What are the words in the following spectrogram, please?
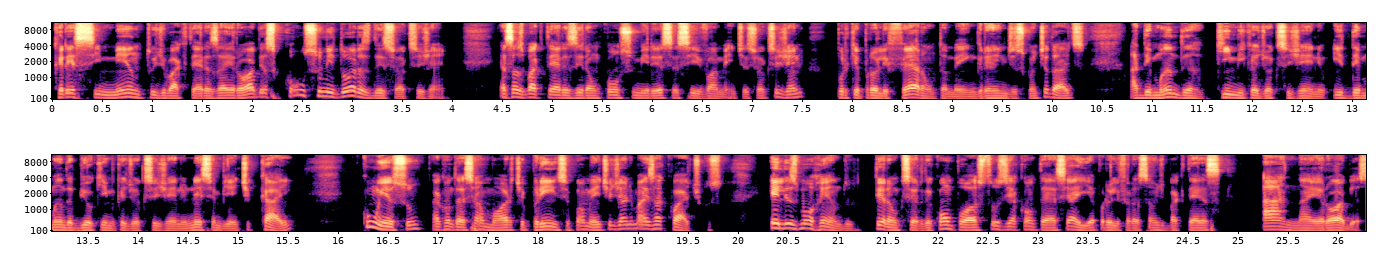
crescimento de bactérias aeróbias consumidoras desse oxigênio. Essas bactérias irão consumir excessivamente esse oxigênio, porque proliferam também em grandes quantidades. A demanda química de oxigênio e demanda bioquímica de oxigênio nesse ambiente cai. Com isso, acontece a morte principalmente de animais aquáticos. Eles morrendo terão que ser decompostos e acontece aí a proliferação de bactérias anaeróbias,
